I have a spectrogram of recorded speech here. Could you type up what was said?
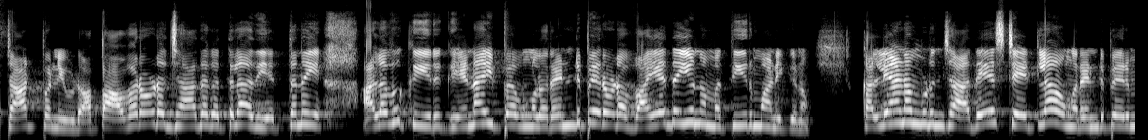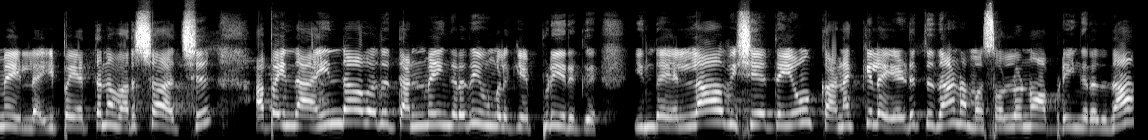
ஸ்டார்ட் பண்ணிவிடும். அப்போ அவரோட ஜாதகத்தில் அது எத்தனை அளவுக்கு இருக்குது ஏன்னா இப்போ அவங்கள ரெண்டு பேரோட வயதையும் நம்ம தீர்மானிக்கணும். கல்யாணம் முடிஞ்ச அதே ஸ்டேட்டில் அவங்க ரெண்டு பேருமே இல்லை. இப்போ எத்தனை வருஷம் ஆச்சு? அப்போ இந்த ஐந்தாவது தன்மைங்கிறது இவங்களுக்கு எப்படி இருக்குது இந்த எல்லா விஷயத்தையும் கணக்கில் எடுத்து தான் நம்ம சொல்லணும் அப்படிங்கிறது தான்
